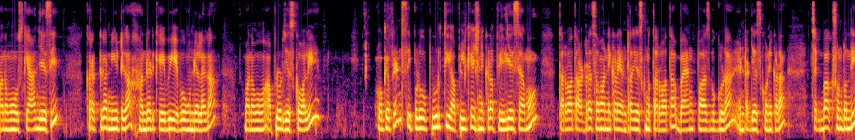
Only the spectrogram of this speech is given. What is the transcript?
మనము స్కాన్ చేసి కరెక్ట్గా నీట్గా హండ్రెడ్ కేబీ ఎబో ఉండేలాగా మనము అప్లోడ్ చేసుకోవాలి. ఓకే ఫ్రెండ్స్ ఇప్పుడు పూర్తి అప్లికేషన్ ఇక్కడ ఫిల్ చేసాము తర్వాత అడ్రస్ అవన్నీ ఇక్కడ ఎంటర్ చేసుకున్న తర్వాత బ్యాంక్ పాస్బుక్ కూడా ఎంటర్ చేసుకొని ఇక్కడ చెక్ బాక్స్ ఉంటుంది.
